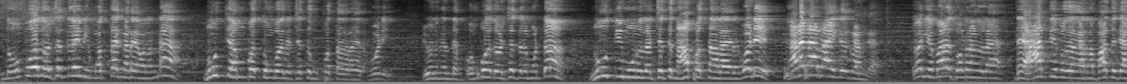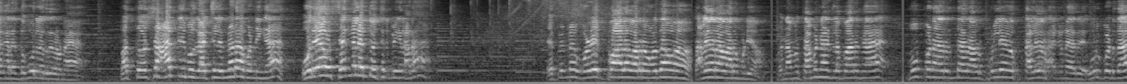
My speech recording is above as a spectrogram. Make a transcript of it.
இந்த ஒன்பது வருஷத்துல இன்னைக்கு மொத்த கடை எவ்வளோன்னா நூத்தி ஐம்பத்தி ஒன்பது லட்சத்து முப்பத்தாறாயிரம் கோடி. இவனுங்க இந்த ஒன்பது வருஷத்துல மட்டும் நூத்தி மூணு லட்சத்து நாற்பத்தி நாலாயிரம் கோடி கடைக்காரன் ஆகிக்கிறாங்க யோகியமான சொல்றாங்கல்ல அதிமுக காரனை பார்த்து கேட்கறேன் இந்த ஊர்ல இருக்கிறவன. பத்து வருஷம் அதிமுக ஆட்சியில் என்னடா பண்ணீங்க? ஒரே ஒரு செங்கல் எடுத்து வச்சிருப்பீங்களாடா? எப்பயுமே உழைப்பால வர்றவங்க தான் தலைவரா வர முடியும். இப்ப நம்ம தமிழ்நாட்டுல பாருங்க மூப்பனார் இருந்தார் அவர் பிள்ளைய தலைவர் ஆக்கினாரு உருப்படுதா?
